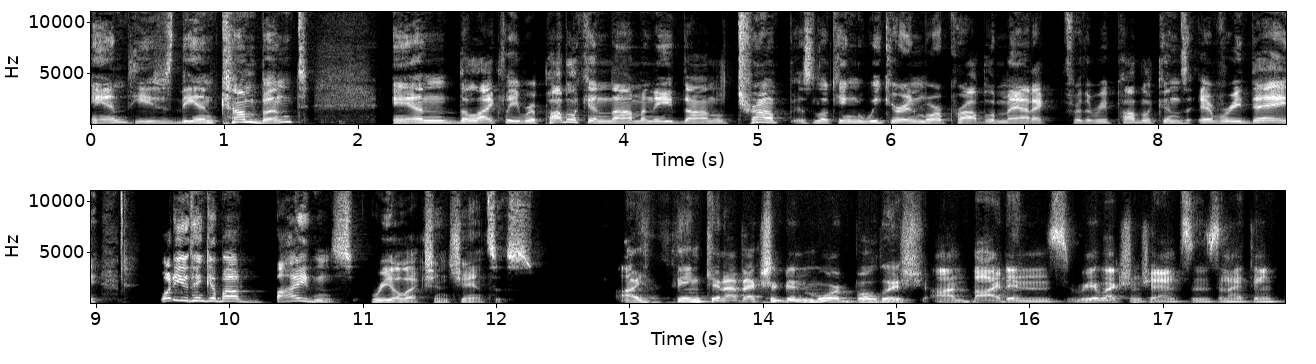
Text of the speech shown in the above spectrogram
and he's the incumbent. And the likely Republican nominee, Donald Trump, is looking weaker and more problematic for the Republicans every day. What do you think about Biden's reelection chances? I think, and I've actually been more bullish on Biden's reelection chances than I think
